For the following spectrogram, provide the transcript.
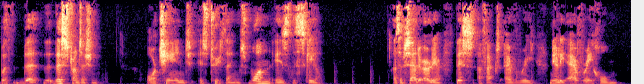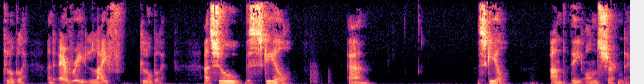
with the, this transition or change is two things. One is the scale. As I've said earlier, this affects every, nearly every home globally and every life globally. And so the scale, um, the scale and the uncertainty.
